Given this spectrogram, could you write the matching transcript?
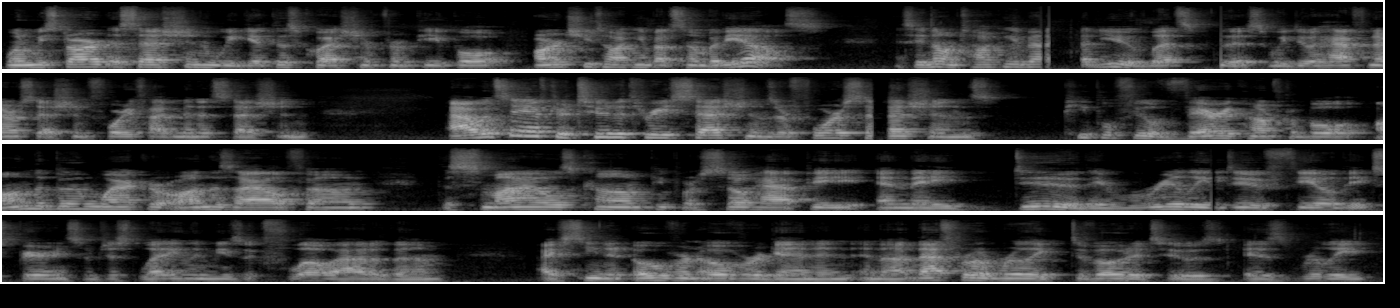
When we start a session, we get this question from people Aren't you talking about somebody else? I say, No, I'm talking about you. Let's do this. We do a half an hour session, 45 minute session. I would say after two to three sessions or four sessions, people feel very comfortable on the boom whacker, on the xylophone. The smiles come, people are so happy, and they do, they really do feel the experience of just letting the music flow out of them. I've seen it over and over again, and, and uh, that's what I'm really devoted to is, is really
